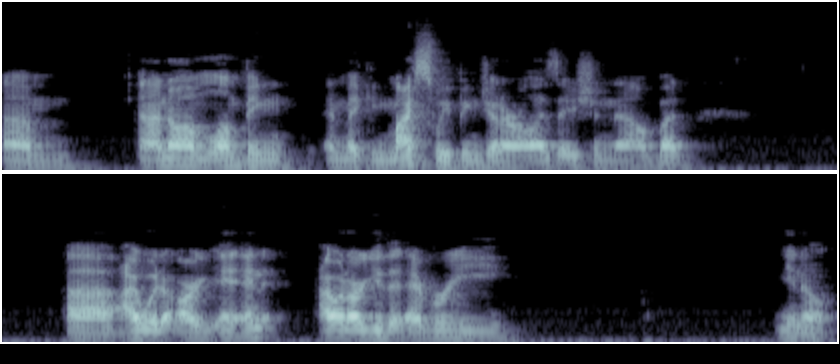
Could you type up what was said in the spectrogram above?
Um, and I know I'm lumping and making my sweeping generalization now, but uh, I would argue, and I would argue that every, you know,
